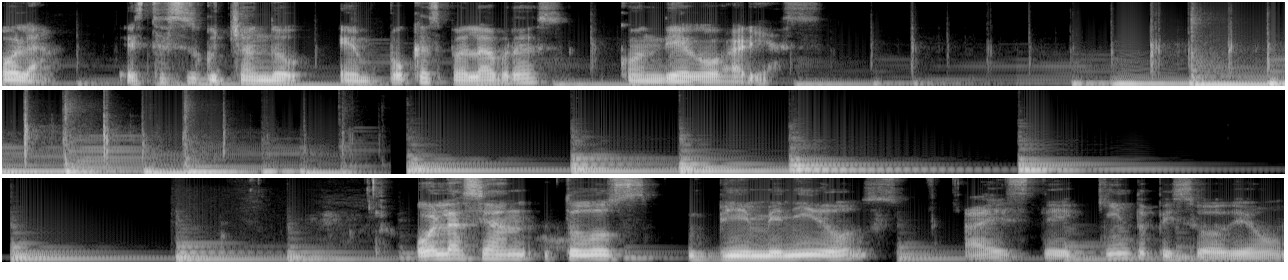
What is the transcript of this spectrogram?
Hola, estás escuchando En pocas palabras con Diego Arias. Hola, sean todos bienvenidos a este quinto episodio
